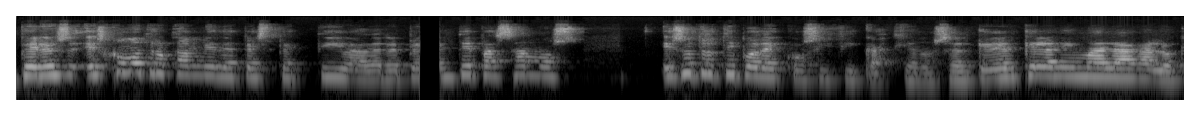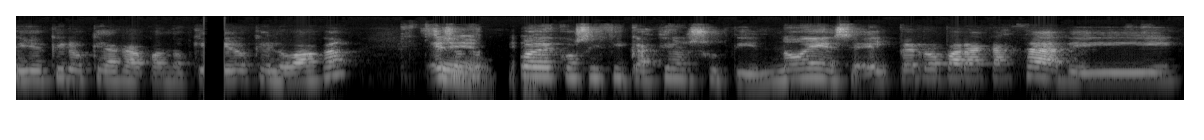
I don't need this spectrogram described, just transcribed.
Pero es, es como otro cambio de perspectiva, de repente pasamos, es otro tipo de cosificación, o sea, el querer que el animal haga lo que yo quiero que haga cuando quiero que lo haga, es Sí. otro tipo de cosificación sutil, no es el perro para cazar y,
